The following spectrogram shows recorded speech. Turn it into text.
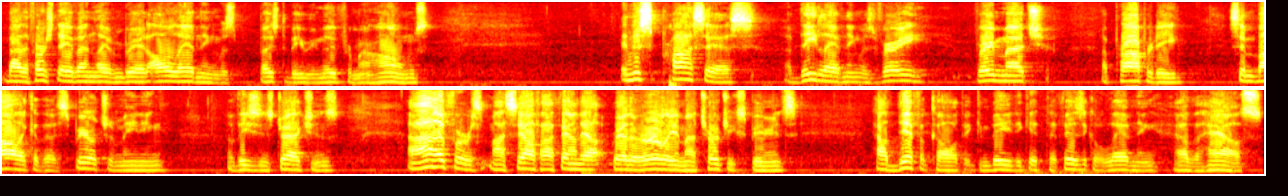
by the first day of unleavened bread, all leavening was supposed to be removed from our homes. And this process of deleavening was very, very much a property symbolic of the spiritual meaning of these instructions. I for myself, I found out rather early in my church experience how difficult it can be to get the physical leavening out of the house.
